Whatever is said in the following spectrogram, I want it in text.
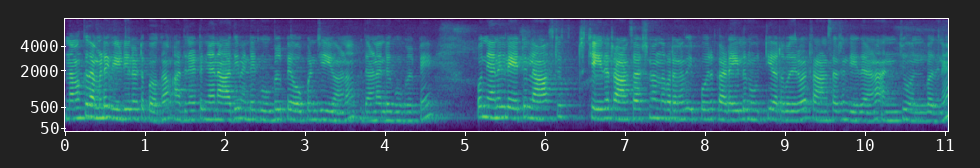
നമുക്ക് നമ്മുടെ വീഡിയോയിലോട്ട് പോകാം. അതിനായിട്ട് ഞാൻ ആദ്യം എന്റെ ഗൂഗിൾ പേ ഓപ്പൺ ചെയ്യുവാണ്. ഇതാണ് എന്റെ ഗൂഗിൾ പേ അപ്പോൾ ഞാനിതിൽ ഏറ്റവും ലാസ്റ്റ് ചെയ്ത ട്രാൻസാക്ഷൻ എന്ന് പറയുന്നത് ഇപ്പോൾ ഒരു കടയിൽ നൂറ്റി അറുപത് രൂപ ട്രാൻസാക്ഷൻ ചെയ്തതാണ് അഞ്ച് ഒൻപതിന്.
